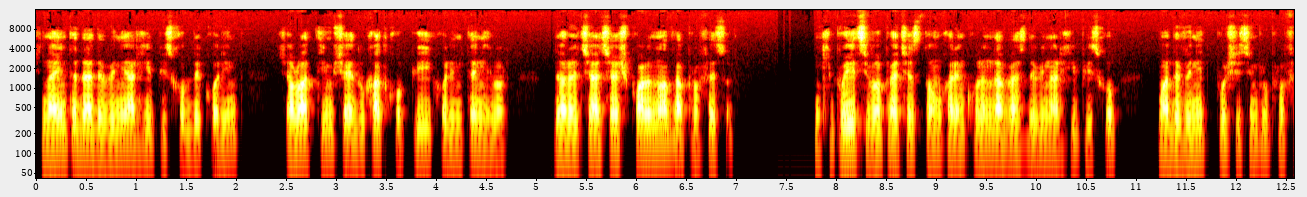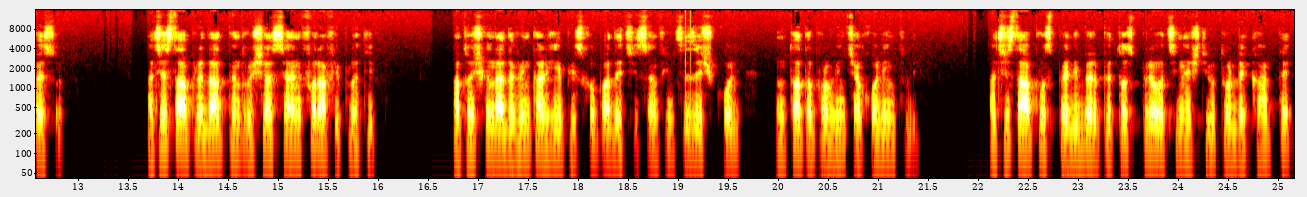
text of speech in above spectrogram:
și înainte de a deveni arhiepiscop de Corint, și-a luat timp și a educat copiii corintenilor, deoarece acea școală nu avea profesori. Închipuiți-vă pe acest om care în curând avea să devină arhiepiscop, cum a devenit pur și simplu profesor. Acesta a predat pentru șase ani fără a fi plătit. Atunci când a devenit arhiepiscop, a decis să înființeze școli în toată provincia Corintului. Acesta a pus pe liber pe toți preoții neștiutori de carte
